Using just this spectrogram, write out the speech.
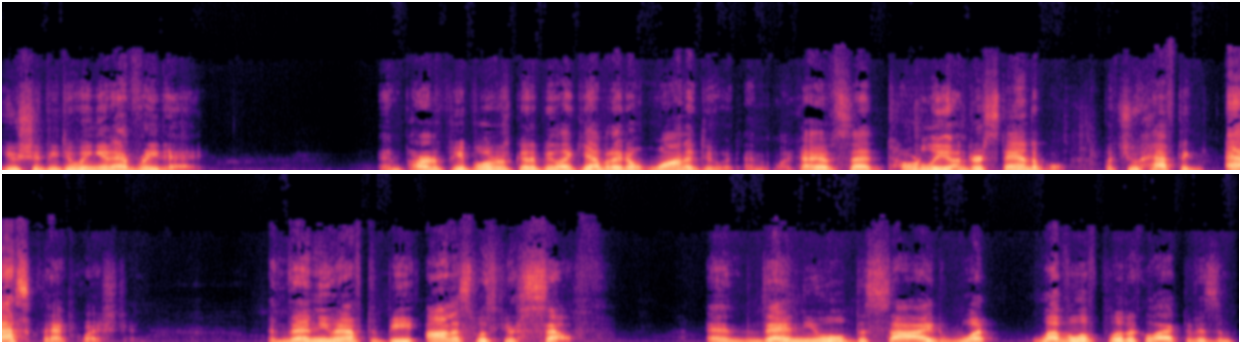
you should be doing it every day. And part of people are going to be like, "Yeah, but I don't want to do it." And like I have said, totally understandable. But you have to ask that question. And then you have to be honest with yourself. And then you will decide what level of political activism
